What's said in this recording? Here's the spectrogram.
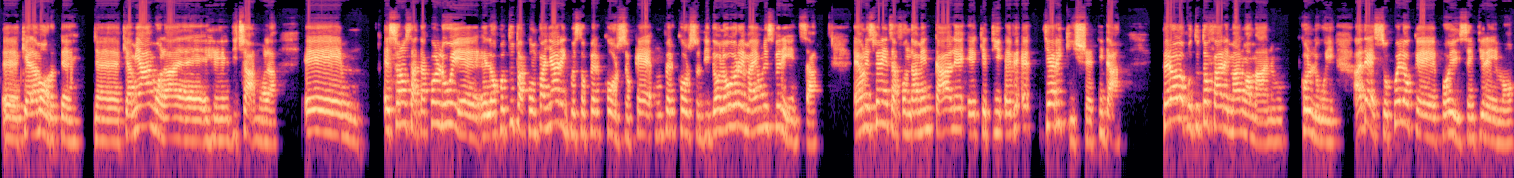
eh, che è la morte, eh, chiamiamola e diciamola. E, e sono stata con lui e, e l'ho potuto accompagnare in questo percorso che è un percorso di dolore ma è un'esperienza, è un'esperienza fondamentale e che ti, e, ti arricchisce, ti dà. Però l'ho potuto fare mano a mano con lui. Adesso quello che poi sentiremo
